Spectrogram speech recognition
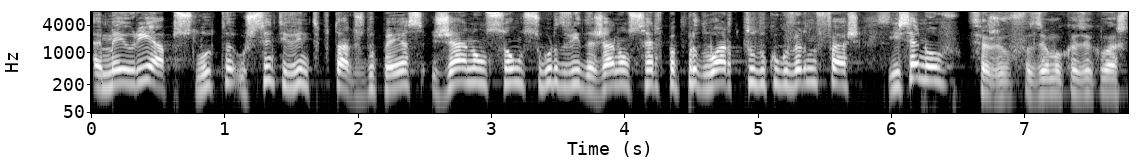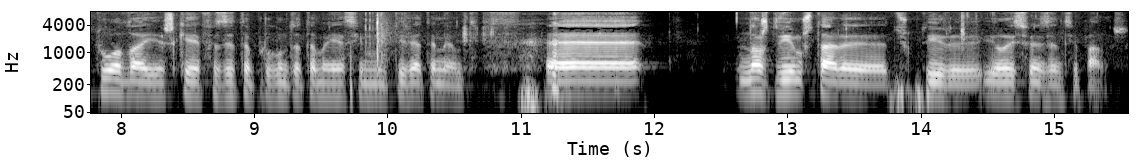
a maioria absoluta, os 120 deputados do PS, já não são um seguro de vida, já não serve para perdoar tudo o que o Governo faz. E isso é novo. Sérgio, vou fazer uma coisa que eu acho que tu odeias, que é fazer-te a pergunta também assim muito diretamente. Uh, nós devíamos estar a discutir eleições antecipadas,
